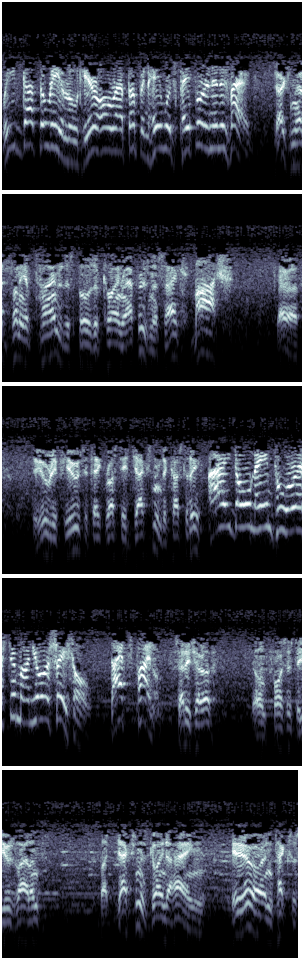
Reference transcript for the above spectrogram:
We've got the real loot here, all wrapped up in Haywood's paper and in his bag. Jackson had plenty of time to dispose of coin wrappers in a sack. Bosh. Sheriff, do you refuse to take Rusty Jackson into custody? I don't aim to arrest him on your say-so. That's final. Steady, Sheriff. Don't force us to use violence. But Jackson is going to hang. Here or in Texas.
